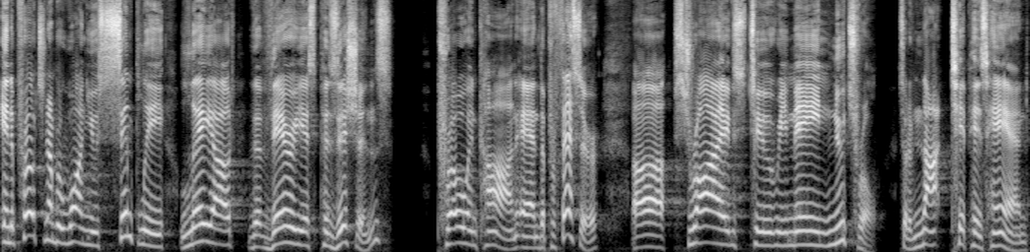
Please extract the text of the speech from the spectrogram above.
In approach number one, you simply lay out the various positions, pro and con, and the professor uh, strives to remain neutral, sort of not tip his hand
